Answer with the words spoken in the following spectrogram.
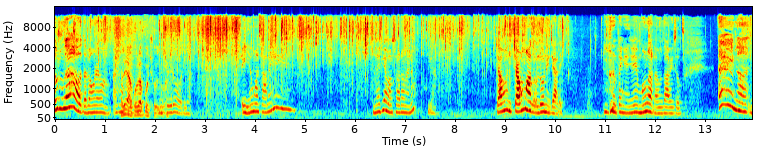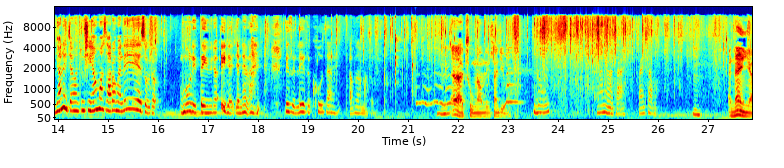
တူတူရအောင်တလုံးထဲမှာအဲ့ကလေးကကိုလည်းပိုချိုမလို့ကျွေးတော့ဒီဟာအေးရောမစားမယ်မနေ့ပြန်မစားတော့မယ်နော်ဒီဟာကျောင်းကျောင်းမှာဆိုလွတ်နေကြတယ်တကယ်ချင်းမုန်းလာတောင်စားပြီဆိုအေးငါညနေကျောင်းကျူရှင်ရောက်မှစားတော့မယ်လေဆိုတော့မိုးလေးတိတ်ပြီးတော့အိတ်ထဲရနေလိုက်ဒီဆိုလေတော့ခိုးစားတယ်အောက်မှာဆိုအဲ့ဒါချိုမလားမသိဘူးစမ်းကြည့်ပါ no နားနေမှာစားဘိုင်းစားမှာ အနံ့ကြီးက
